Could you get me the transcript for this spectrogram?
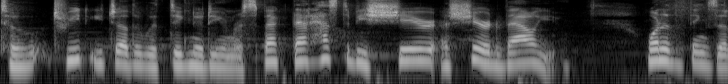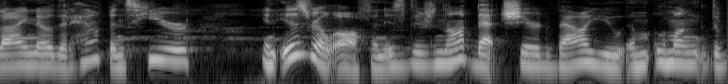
to treat each other with dignity and respect. That has to be share, a shared value. One of the things that I know that happens here in Israel often is there's not that shared value among the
